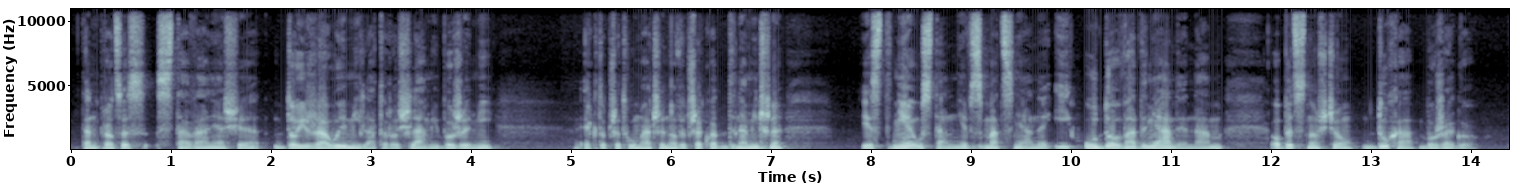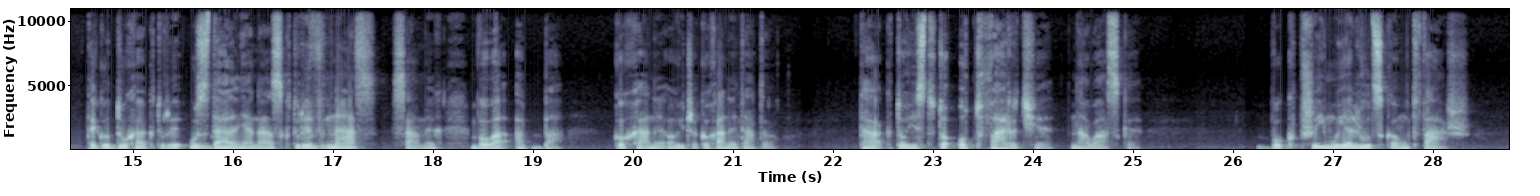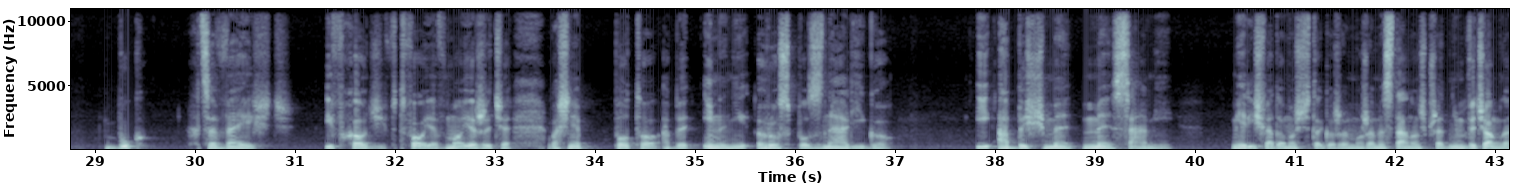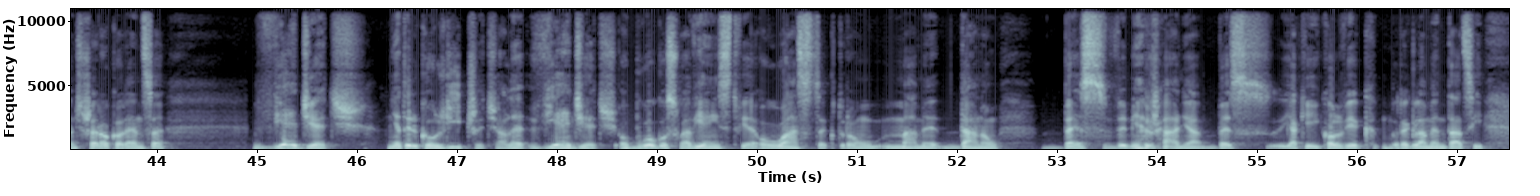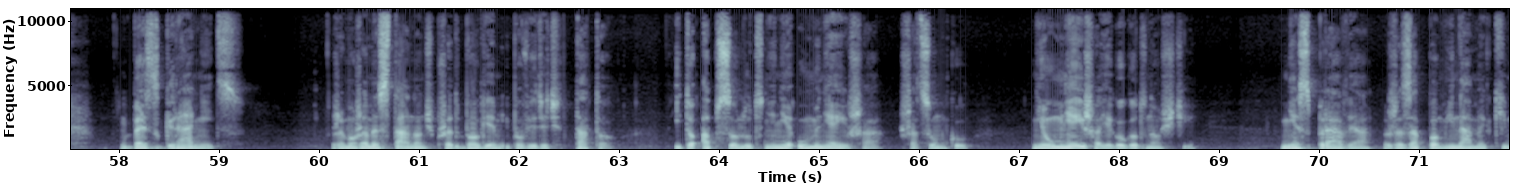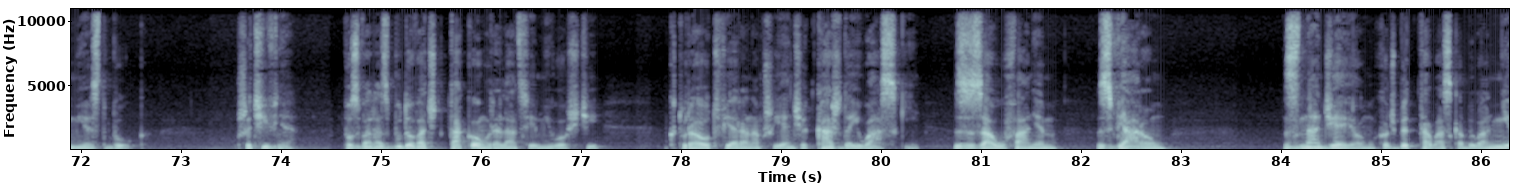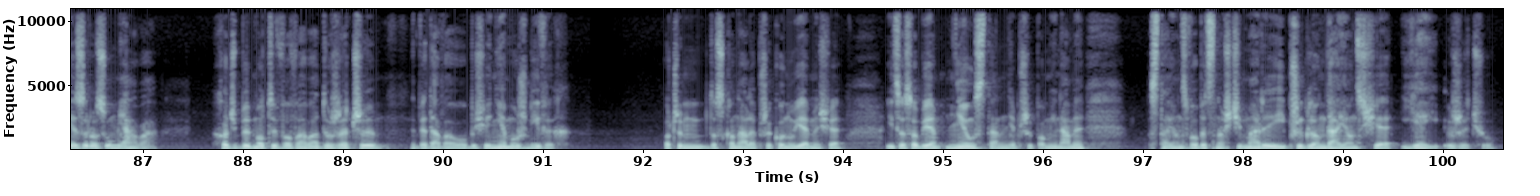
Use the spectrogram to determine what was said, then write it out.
Ten proces stawania się dojrzałymi latoroślami bożymi, jak to przetłumaczy nowy przekład dynamiczny, jest nieustannie wzmacniany i udowadniany nam obecnością Ducha Bożego. Tego Ducha, który uzdalnia nas, który w nas samych woła Abba, kochany Ojcze, kochany Tato. Tak, to jest to otwarcie na łaskę. Bóg przyjmuje ludzką twarz. Bóg chce wejść i wchodzi w Twoje, w moje życie, właśnie po to, aby inni rozpoznali Go i abyśmy my sami mieli świadomość tego, że możemy stanąć przed Nim, wyciągnąć szeroko ręce, wiedzieć, nie tylko liczyć, ale wiedzieć o błogosławieństwie, o łasce, którą mamy daną bez wymierzania, bez jakiejkolwiek reglamentacji, bez granic, że możemy stanąć przed Bogiem i powiedzieć: Tato. I to absolutnie nie umniejsza szacunku, nie umniejsza Jego godności, nie sprawia, że zapominamy, kim jest Bóg. Przeciwnie, pozwala zbudować taką relację miłości, która otwiera na przyjęcie każdej łaski z zaufaniem, z wiarą, z nadzieją, choćby ta łaska była niezrozumiała, choćby motywowała do rzeczy, wydawałoby się, niemożliwych, o czym doskonale przekonujemy się i co sobie nieustannie przypominamy, stając w obecności Maryi, przyglądając się jej życiu.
